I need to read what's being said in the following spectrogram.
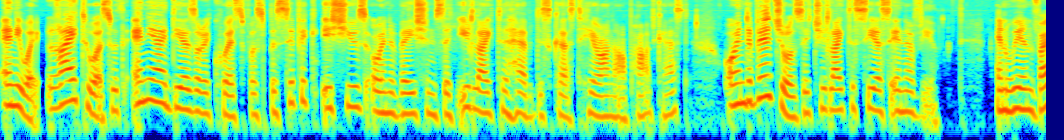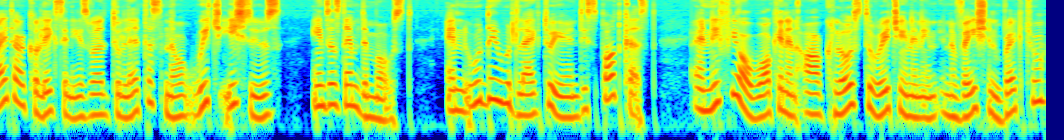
Anyway, write to us with any ideas or requests for specific issues or innovations that you'd like to have discussed here on our podcast, or individuals that you'd like to see us interview. And we invite our colleagues in Israel to let us know which issues interest them the most and who they would like to hear in this podcast. And if you are walking and are close to reaching an innovation breakthrough,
